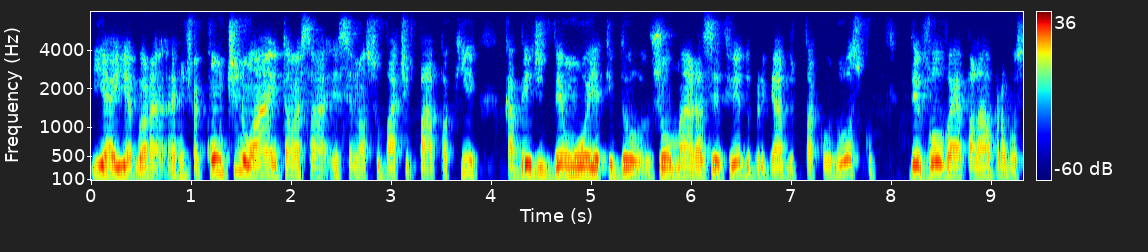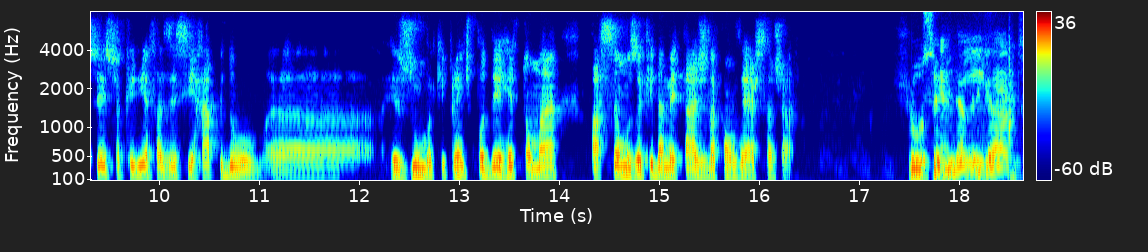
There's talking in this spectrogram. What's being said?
e aí agora a gente vai continuar, então, essa, esse nosso bate-papo aqui. Acabei de ver um oi aqui do Jomar Azevedo, obrigado por estar conosco. Devolvo a palavra para vocês, só queria fazer esse rápido... Uh, resumo aqui para a gente poder retomar. Passamos aqui da metade da conversa já. Show, Sevilha, obrigado.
